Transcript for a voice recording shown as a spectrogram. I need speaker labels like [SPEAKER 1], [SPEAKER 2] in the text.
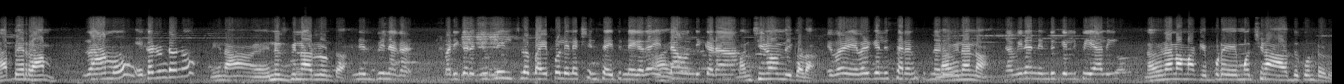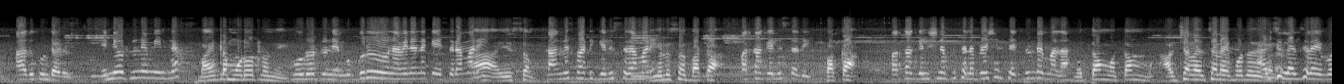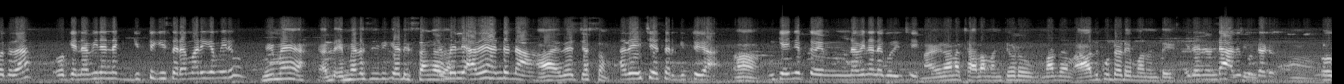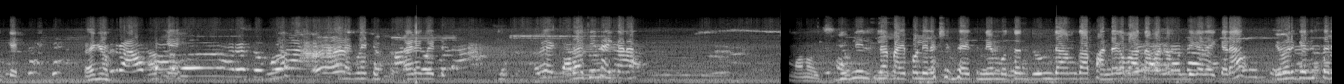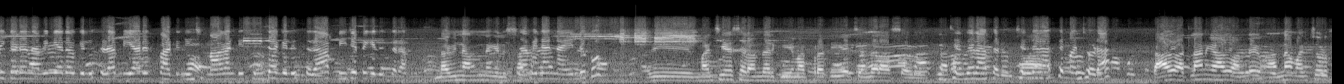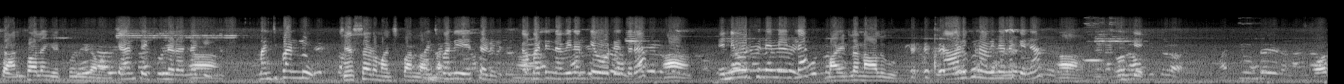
[SPEAKER 1] నా పేరు రామ్.
[SPEAKER 2] రాము ఎక్కడ ఉంటావు నువ్వు?
[SPEAKER 1] నేను ఎన్ఎస్ బినార్లో ఉంటా.
[SPEAKER 2] ఎస్బీ నగర్. మరి ఇక్కడ జూబ్లీహిల్స్లో బైపోల్ ఎలక్షన్స్ అవుతున్నాయి కదా ఎట్లా ఉంది ఇక్కడ?
[SPEAKER 1] మంచిగా ఉంది ఇక్కడ.
[SPEAKER 2] ఎవరు ఎవరు గెలుస్తారు అనుకుంటున్నారు
[SPEAKER 1] నవీన్ అన్న.
[SPEAKER 2] నవీన్ అన్న ఎందుకు గెలిపియాలి?
[SPEAKER 1] నవీన్ అన్న మాకు ఎప్పుడు ఏమొచ్చినా ఆదుకుంటాడు.
[SPEAKER 2] ఆదుకుంటాడు. ఎన్ని ఓట్లున్నాయి మీ ఇంట్లో?
[SPEAKER 1] మా ఇంట్లో మూడు ఓట్లు ఉన్నాయి
[SPEAKER 2] మూడు ఓట్లున్నాయి. ముగ్గురు నవీన్ అన్నకి వేస్తారా మరి?
[SPEAKER 1] వేస్తాం.
[SPEAKER 2] కాంగ్రెస్ పార్టీ గెలుస్తుందా మరి?
[SPEAKER 1] గెలుస్తుంది పక్క.
[SPEAKER 2] పక్కా గెలుస్తది.
[SPEAKER 1] పక్క.
[SPEAKER 2] పక్కా గెలిచినప్పుడు సెలబ్రేషన్స్ ఎట్లుంటాయి మళ్ళా?
[SPEAKER 1] మొత్తం మొత్తం అలచల్ అలచల్ అయిపోతుంది.
[SPEAKER 2] అలచలు అలచలు అయిపోతుందా? ఓకే నవీన్ అన్న గిఫ్ట్ ఇస్తారా మరి ఇక మీరు?
[SPEAKER 1] మేమే ఎమ్మెల్యే సీట్ ఇస్తాం కదా.
[SPEAKER 2] ఎమ్మెల్యే అదే అంటున్నా.
[SPEAKER 1] ఆ, ఇదే ఇచ్చేస్తాం.
[SPEAKER 2] అదే ఇచ్చేస్తారు గిఫ్ట్గా.
[SPEAKER 1] ఆ,
[SPEAKER 2] ఇంకేం చెప్తావు ఏం నవీన్ అన్న గురించి?
[SPEAKER 1] నవీన్ అన్న చాలా మంచోడు. మాకు ఆదుకుంటాడు ఏమని ఉంటే.
[SPEAKER 2] ఏదైనా ఉంటే ఆదుకుంటాడు. ఓకే.
[SPEAKER 1] Thank you
[SPEAKER 2] okay. ఆయనకు పెట్టు ఆయనకు పెట్టు రా చిన్న ఇక్కడ
[SPEAKER 1] మనోజ్.
[SPEAKER 2] జూబ్లీహిల్స్లో బైపోల్ ఎలక్షన్స్ అవుతున్నాయి మొత్తం ధూమ్ ధామ్గా పండగ వాతావరణం ఉంది కదా ఇక్కడ. ఎవరు గెలుస్తారు ఇక్కడ? నవీన్ యాదవ్ గెలుస్తారా బీఆర్ఎస్ పార్టీ నుంచి మాగంటి గెలుస్తారా బీజేపీ గెలుస్తారా
[SPEAKER 1] నవీన్ అన్న గెలుస్తాడు.
[SPEAKER 2] నవీన్ అన్న ఎందుకు?
[SPEAKER 1] అది మంచి చేస్తాడు అందరికి. మాకు ప్రతి ఇయర్ చంద రాస్తాడు.
[SPEAKER 2] చంద్రరాస్తే మంచోడా?
[SPEAKER 1] కాదు అట్లా అని కాదు. అన్న అన్న మంచోడు. ఫ్యాన్ ఫాలోయింగ్ ఎక్కువ ఉంది
[SPEAKER 2] ఎక్కువ ఉన్నారు అన్నకి మంచి పనులు.
[SPEAKER 1] చేస్తాడు మంచి పనులు
[SPEAKER 2] మంచి పనులు చేస్తాడు. కాబట్టి నవీన్ ఓటేస్తారా? ఎన్ని ఓట్స్ ఉన్నాయి మీ ఇంట్లో?
[SPEAKER 1] మా ఇంట్లో నాలుగు.
[SPEAKER 2] నాలుగు నవీన్ అన్నకేనా
[SPEAKER 1] ఆ.
[SPEAKER 2] ఓకే.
